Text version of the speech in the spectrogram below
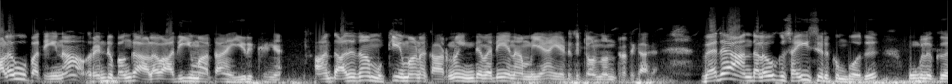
அளவு பார்த்தீங்கன்னா ரெண்டு பங்கு அளவு அதிகமாக தான் இருக்குங்க. அந்த அதுதான் முக்கியமான காரணம். இந்த விதையை நாம் ஏன் எடுத்துட்டு வந்தோன்றதுக்காக விதை அந்த அளவுக்கு சைஸ் இருக்கும்போது உங்களுக்கு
